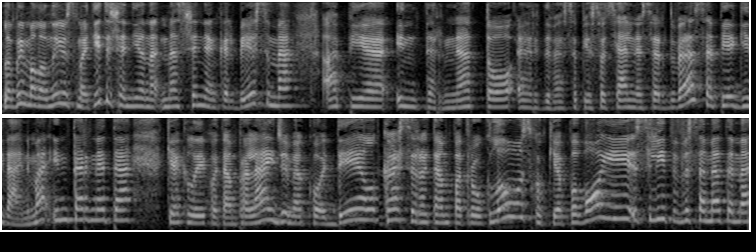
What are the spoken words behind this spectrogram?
Labai malonu Jūs matyti šiandieną. Mes šiandien kalbėsime apie interneto erdves, apie socialinės erdves, apie gyvenimą internete, kiek laiko ten praleidžiame, kodėl, kas yra ten patrauklaus, kokie pavojai slypi visame tame.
